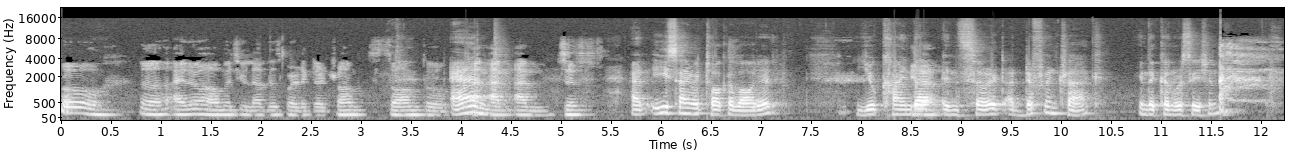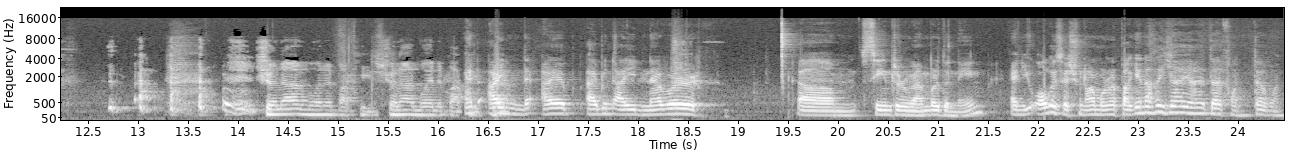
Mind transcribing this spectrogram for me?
Oh, uh, I know how much you love this particular song, song too. I, And I'm, I'm just, and each time we talk about it, you kinda yeah. insert a different track in the conversation. Shonar Moine Paki, Shonar Moine And Paki. I, I, I mean, I never um, seem to remember the name. And you always say Shunar Pagi, and I say, yeah, yeah, that one, that one.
